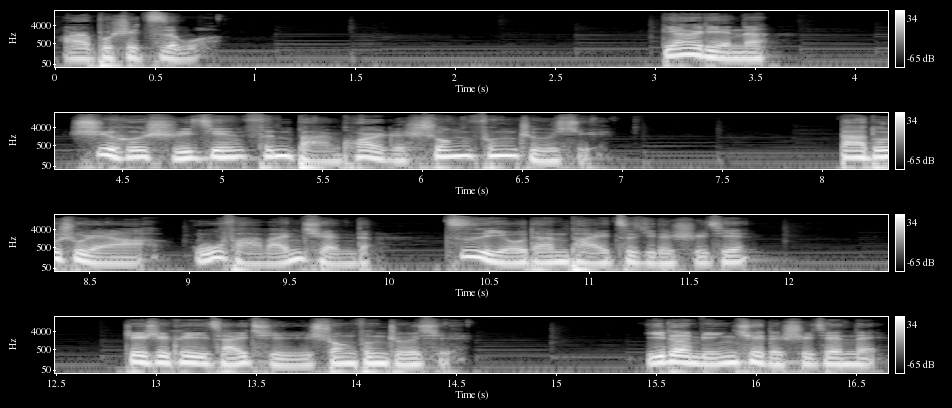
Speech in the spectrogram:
而不是自我。第二点呢，适合时间分板块的双峰哲学。大多数人啊，无法完全的自由的安排自己的时间，这时可以采取双峰哲学。一段明确的时间内，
